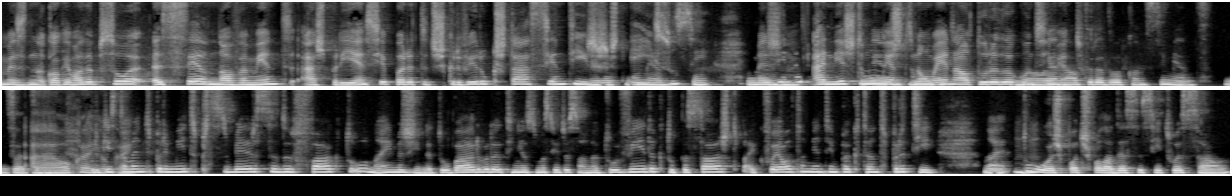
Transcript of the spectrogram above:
Mas, de qualquer modo, a pessoa acede novamente à experiência para te descrever o que está a sentir. Neste é momento, isso? sim. Imagina. Uhum. Ah, neste, neste momento, não é na altura do acontecimento. Não é na altura do acontecimento, exatamente. Ah, ok. Porque okay. isso também te permite perceber se de facto, não é? imagina, tu, Bárbara, tinhas uma situação na tua vida que tu passaste, pai, que foi altamente impactante para ti. Não é? Uhum. Tu hoje podes falar dessa situação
